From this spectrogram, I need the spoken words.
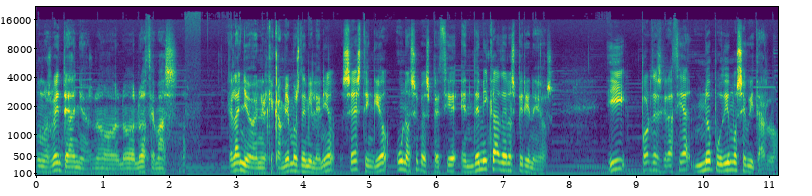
unos 20 años, no, no, no hace más. El año en el que cambiamos de milenio se extinguió una subespecie endémica de los Pirineos y, por desgracia, no pudimos evitarlo.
